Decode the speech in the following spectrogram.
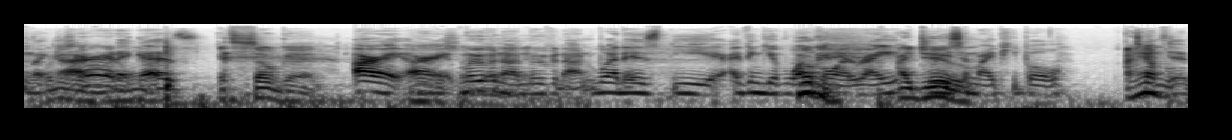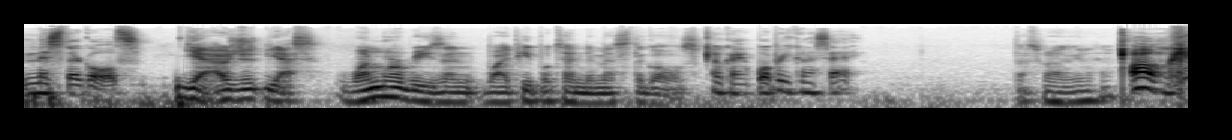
Like, all gonna right, I guess. It's so good. All right, all right. So moving on, moving on. What is the, I think you have one Okay, more, right? I do. Reason why people I tend have to miss their goals. yeah. I was just yes. One more reason why people tend to miss the goals. Okay, what were you going to say? That's what I was gonna say. Oh, okay.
